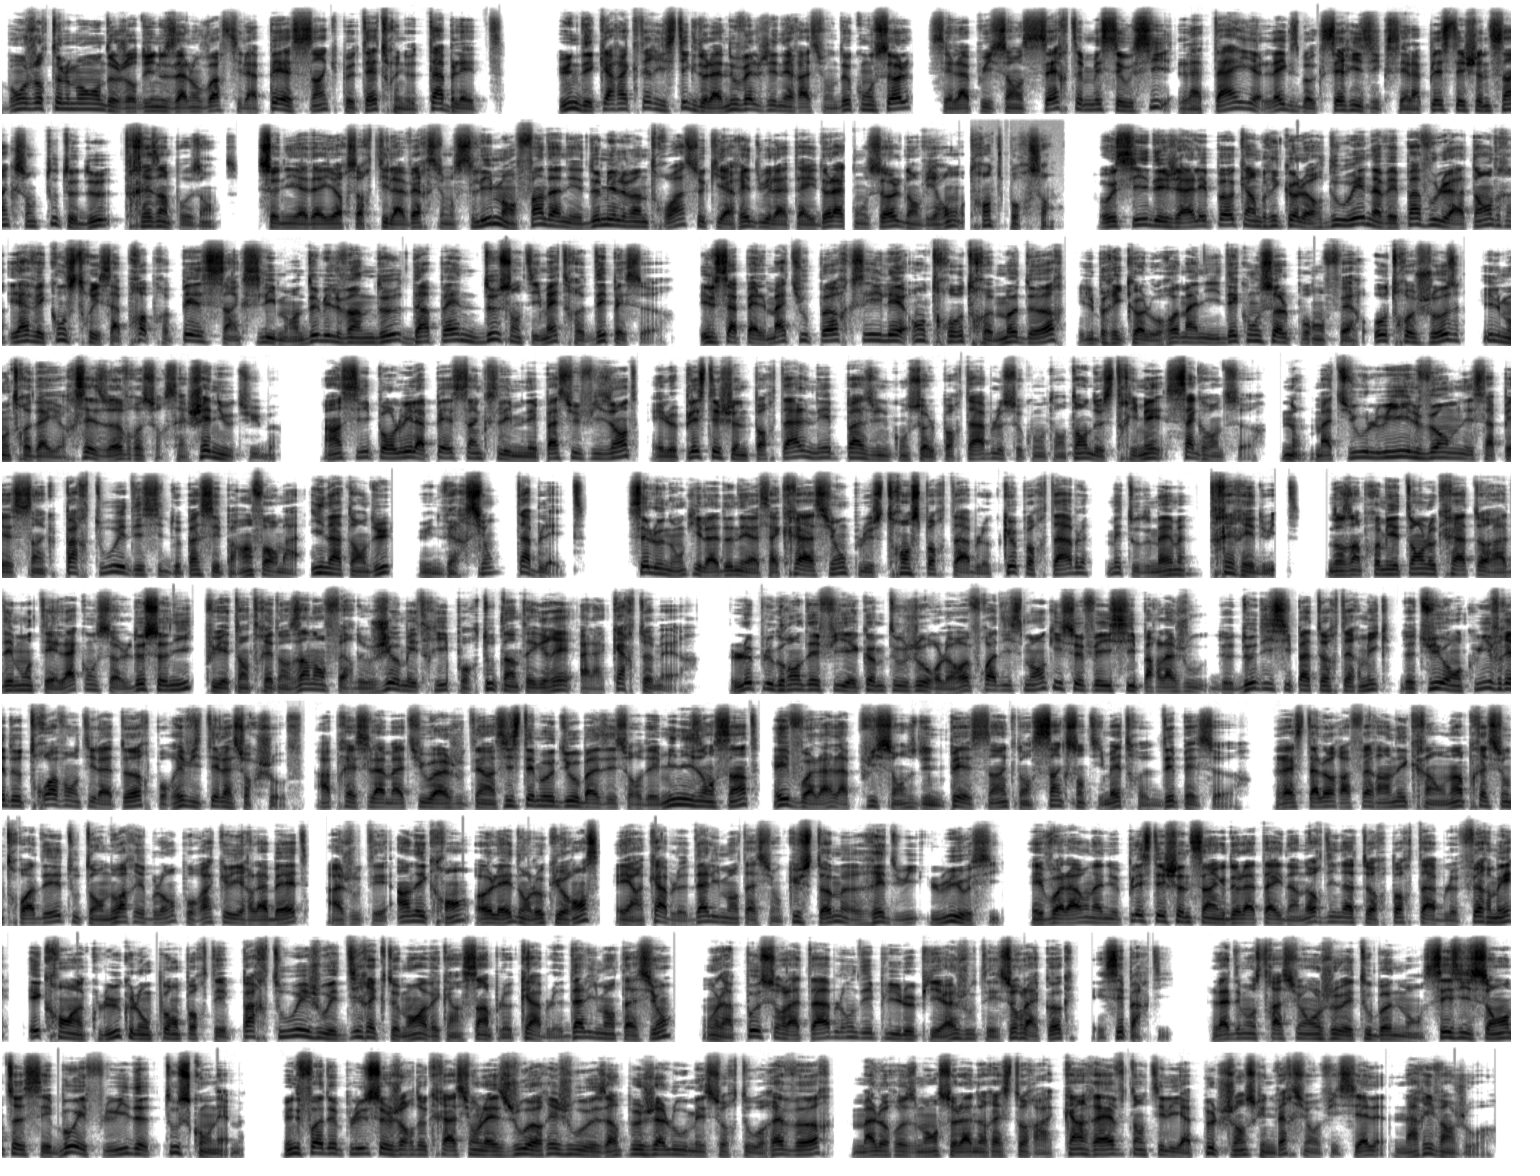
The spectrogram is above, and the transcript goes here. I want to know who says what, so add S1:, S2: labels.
S1: Bonjour tout le monde, aujourd'hui nous allons voir si la PS5 peut être une tablette. Une des caractéristiques de la nouvelle génération de consoles, c'est la puissance certes, mais c'est aussi la taille. La Xbox Series X et la PlayStation 5 sont toutes deux très imposantes. Sony a d'ailleurs sorti la version Slim en fin d'année 2023, ce qui a réduit la taille de la console d'environ 30%. Aussi, déjà à l'époque, un bricoleur doué n'avait pas voulu attendre et avait construit sa propre PS5 Slim en 2022 d'à peine 2 cm d'épaisseur. Il s'appelle Matthew Perks et il est entre autres modeur, il bricole ou remanie des consoles pour en faire autre chose, il montre d'ailleurs ses œuvres sur sa chaîne YouTube. Ainsi, pour lui, la PS5 Slim n'est pas suffisante et le PlayStation Portal n'est pas une console portable se contentant de streamer sa grande sœur. Non, Matthew, lui, il veut emmener sa PS5 partout et décide de passer par un format inattendu, une version tablette. C'est le nom qu'il a donné à sa création, plus transportable que portable, mais tout de même très réduite. Dans un premier temps, le créateur a démonté la console de Sony, puis est entré dans un enfer de géométrie pour tout intégrer à la carte mère. Le plus grand défi est comme toujours le refroidissement qui se fait ici par l'ajout de deux dissipateurs thermiques, de tuyaux en cuivre et de trois ventilateurs pour éviter la surchauffe. Après cela, Mathieu a ajouté un système audio basé sur des mini enceintes et voilà la puissance d'une PS5 dans 5 cm d'épaisseur. Reste alors à faire un écran en impression 3D tout en noir et blanc pour accueillir la bête, ajouter un écran, OLED en l'occurrence, et un câble d'alimentation custom réduit lui aussi. Et voilà, on a une PlayStation 5 de la taille d'un ordinateur portable fermé, écran inclus que l'on peut emporter partout et jouer directement avec un simple câble d'alimentation. On la pose sur la table, on déplie le pied ajouté sur la coque et c'est parti. La démonstration en jeu est tout bonnement saisissante, c'est beau et fluide, tout ce qu'on aime. Une fois de plus, ce genre de création laisse joueurs et joueuses un peu jaloux mais surtout rêveurs. Malheureusement, cela ne restera qu'un rêve tant il y a peu de chances qu'une version officielle n'arrive un jour.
